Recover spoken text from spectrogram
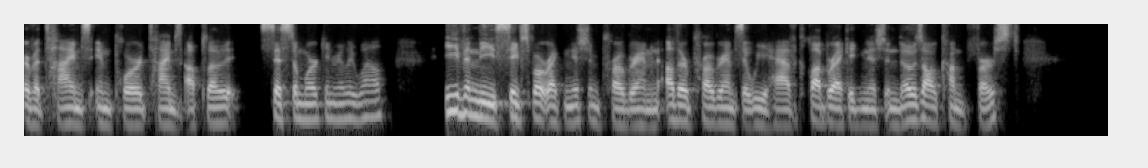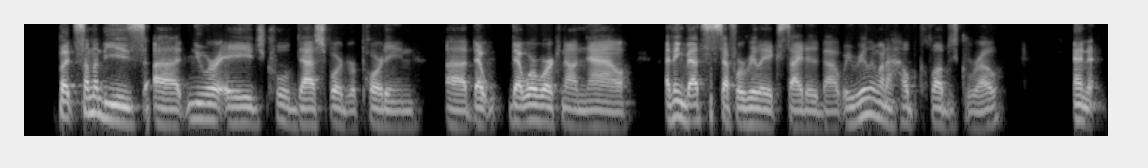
or the times import, times upload system working really well. Even the Safe Sport Recognition program and other programs that we have, club recognition, those all come first. But some of these uh, newer age, cool dashboard reporting uh, that that we're working on now, I think that's the stuff we're really excited about. We really want to help clubs grow, and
